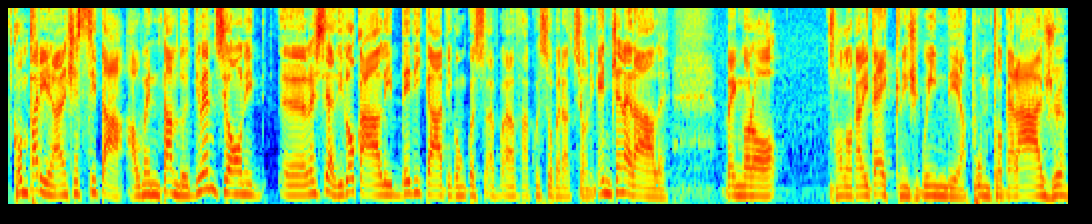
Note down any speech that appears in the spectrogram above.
comparire la necessità, aumentando di dimensioni, eh, la necessità di locali dedicati questo, a, queste operazioni, che in generale vengono, sono locali tecnici, quindi appunto garage,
